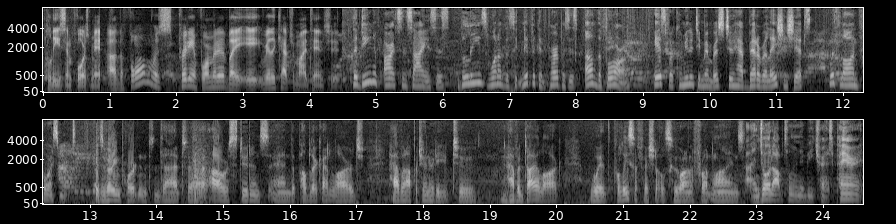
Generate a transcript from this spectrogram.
police enforcement. Uh, the forum was pretty informative, but it really captured my attention. The Dean of Arts and Sciences believes one of the significant purposes of the forum is for community members to have better relationships with law enforcement. It's very important that uh, our students and the public at large have an opportunity to have a dialogue with police officials who are on the front lines. I enjoy the opportunity to be transparent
